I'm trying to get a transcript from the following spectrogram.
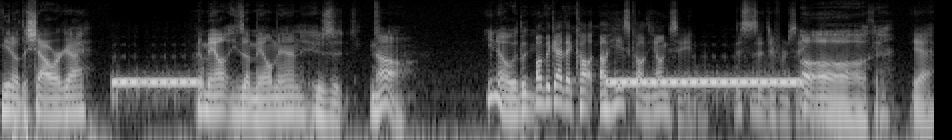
You know the shower guy. The mail. He's a mailman. Who's a, No. you know the. Oh, the guy that called. Oh, he's called Young Satan. This is a different oh, Satan. oh, okay. Yeah.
